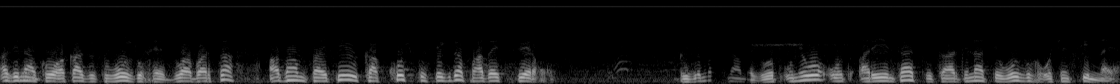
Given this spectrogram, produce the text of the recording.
одинаково оказываются в воздухе два борца, Адам Сайтиев, как кошка, всегда падает сверху. Приземляется. Вот у него вот ориентация, координация воздуха очень сильная.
